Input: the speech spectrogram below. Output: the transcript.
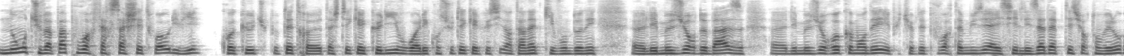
Non, tu vas pas pouvoir faire ça chez toi, Olivier. Quoique tu peux peut-être euh, t'acheter quelques livres ou aller consulter quelques sites internet qui vont te donner euh, les mesures de base, euh, les mesures recommandées, et puis tu vas peut-être pouvoir t'amuser à essayer de les adapter sur ton vélo.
